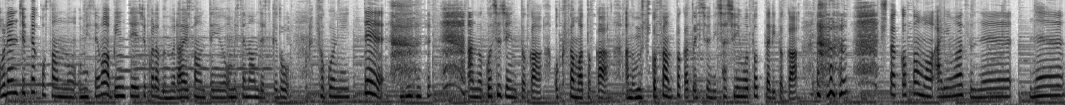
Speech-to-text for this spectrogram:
オレンジペコさんのお店はヴィンテージクラブ村井さんっていうお店なんですけど、そこに行って あの、ご主人とか奥様とか、あの、息子さんとかと一緒に写真を撮ったりとか したこともありますね。ね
